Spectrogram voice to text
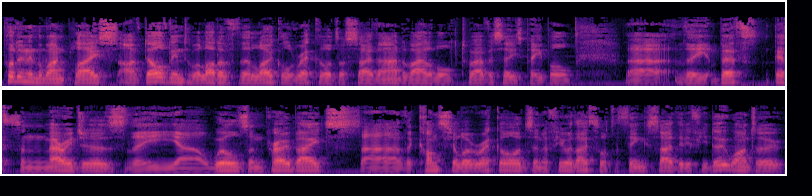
put it in the one place. I've delved into a lot of the local records or so that aren't available to overseas people. Uh, the births, deaths and marriages, the uh, wills and probates, uh, the consular records, and a few of those sorts of things. So that if you do want to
